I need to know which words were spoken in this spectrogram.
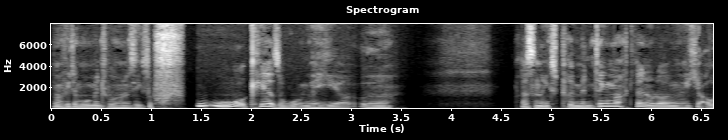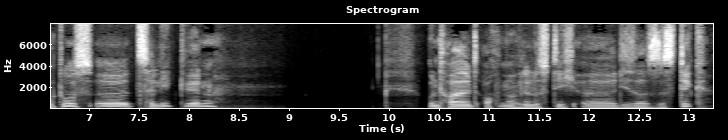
immer wieder Momente, wo man sieht so, uh, okay, so irgendwie hier äh, was ein Experimente gemacht werden oder irgendwelche Autos äh, zerlegt werden. Und halt auch immer wieder lustig, äh, dieser The Stick,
